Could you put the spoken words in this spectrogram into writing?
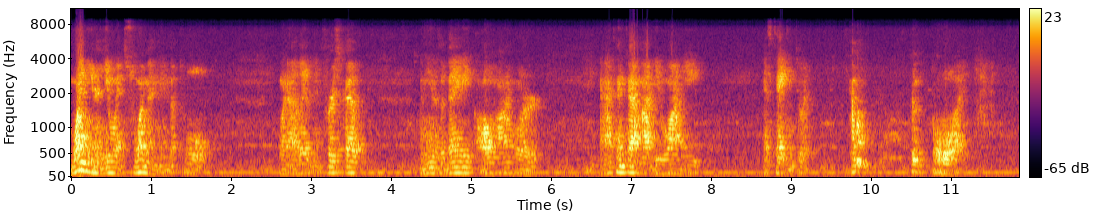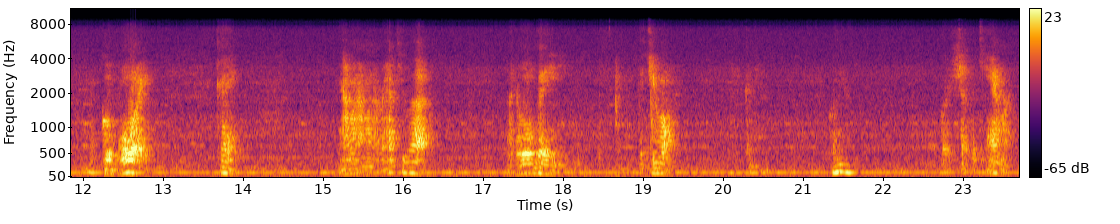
One year he went swimming in the pool when I lived in Frisco when he was a baby. Oh my word. And I think that might be why he has taken to it. Come on. Good boy. Good boy. Okay. Now I'm going to wrap you up like a little baby that you are. Come here. Come here. Or shut the camera.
